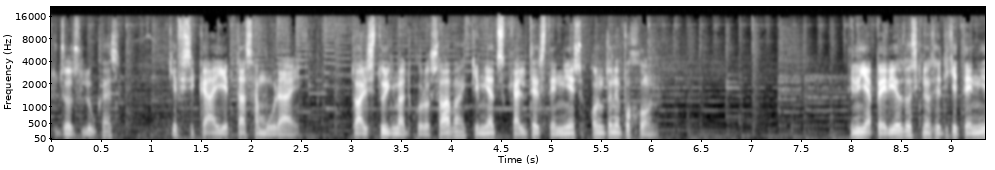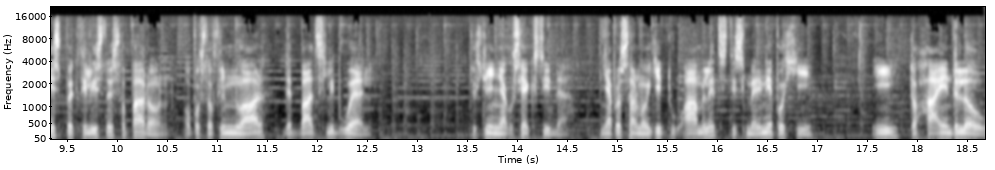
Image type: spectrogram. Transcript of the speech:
του George Lucas, και φυσικά οι 7 Σαμουράι, το αριστούργημα του Κοροσάβα και μια από τις καλύτερες ταινίες όλων των εποχών. Την ίδια περίοδο σκηνοθετεί και ταινίες που εκτελήσονται στο παρόν, όπως το film noir The Bad Sleep Well του 1960, μια προσαρμογή του Hamlet στη σημερινή εποχή, ή το High and Low,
